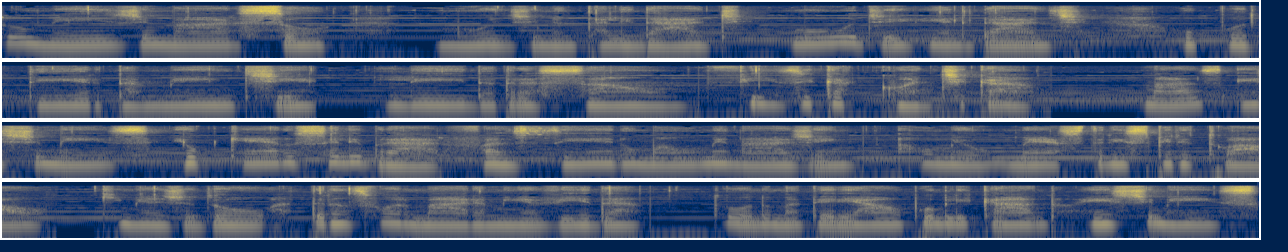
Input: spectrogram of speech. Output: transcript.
do mês de março. Mude mentalidade Mude realidade, o poder da mente, lei da atração, física quântica. Mas este mês eu quero celebrar, fazer uma homenagem ao meu mestre espiritual que me ajudou a transformar a minha vida. Todo o material publicado este mês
